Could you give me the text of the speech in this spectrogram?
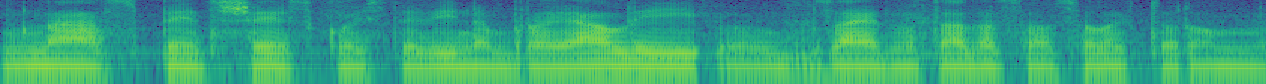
nas 5-6 koji ste vi nabrojali, e, zajedno tada sa selektorom e,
